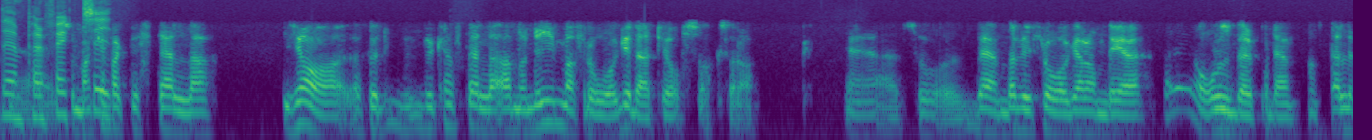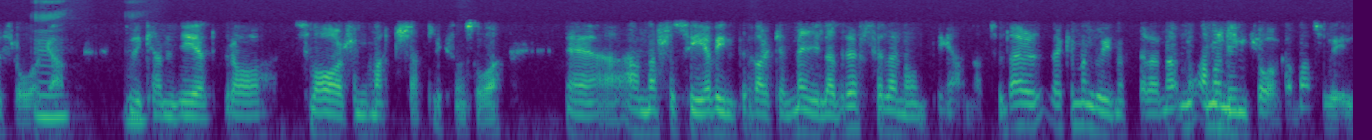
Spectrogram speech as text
Det är en perfekt Så man kan faktiskt ställa, ja, alltså, du kan ställa anonyma frågor där till oss också. Då. Eh, så det enda vi frågar om det är ålder på den som ställer frågan. Mm. Så vi kan ge ett bra svar som matchat liksom så. Eh, annars så ser vi inte varken mejladress eller någonting annat. Så där, där kan man gå in och ställa en anonym fråga om man så vill.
